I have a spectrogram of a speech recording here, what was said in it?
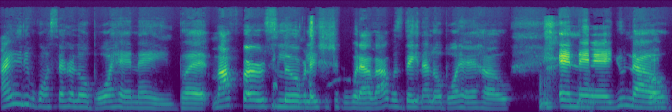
I ain't even gonna say her little boy had name, but my first little relationship or whatever, I was dating that little boy had hoe. And then, you know,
